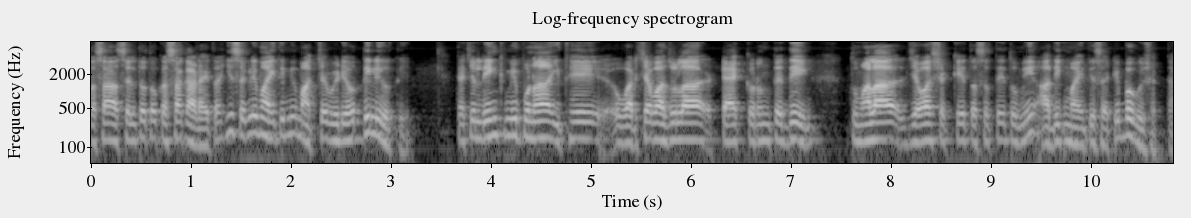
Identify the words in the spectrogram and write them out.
तसा असेल तर तो कसा काढायचा ही सगळी माहिती मी मागच्या व्हिडिओत दिली होती. त्याची लिंक मी पुन्हा इथे वरच्या बाजूला टॅग करून ते देईन. तुम्हाला जेव्हा शक्य आहे तसं ते तुम्ही अधिक माहितीसाठी बघू शकता.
